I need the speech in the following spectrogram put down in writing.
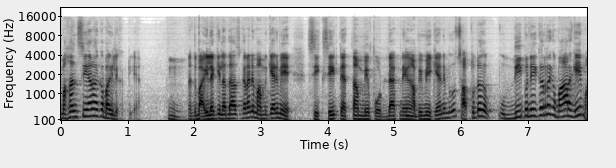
මහන්සියන එක බයිලක් ලියන්න නැත බයිල කියලා දස් කරන ම කියන මේ සික්සිට නැත්තම් මේ පොඩ්ඩක් නය අපි මේ කියන සතුට උද්දීපනය කරන එක මාරගේම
